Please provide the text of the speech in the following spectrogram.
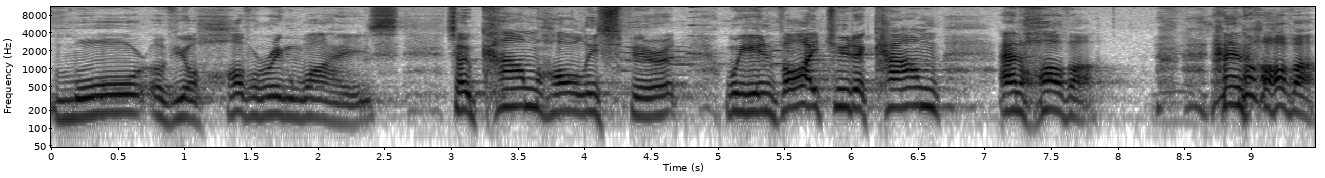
more of your hovering ways. So come, Holy Spirit we invite you to come and hover and hover.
